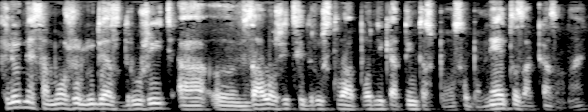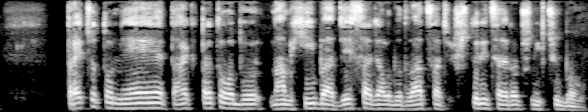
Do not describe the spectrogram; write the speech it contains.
kľudne sa môžu ľudia združiť a uh, založiť si družstvo a podnikať týmto spôsobom. Nie je to zakázané. Prečo to nie je tak? Preto, lebo nám chýba 10 alebo 20, 40 ročných čubov.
